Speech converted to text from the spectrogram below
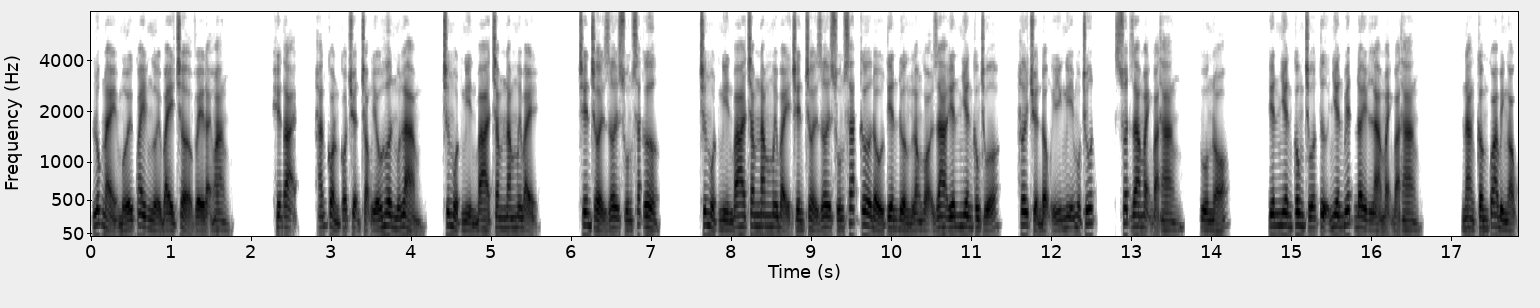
lúc này mới quay người bay trở về đại hoang. Hiện tại, hắn còn có chuyện trọng yếu hơn muốn làm, chương 1357 trên trời rơi xuống sát cơ. Trước một nghìn ba trăm năm mươi bảy trên trời rơi xuống sát cơ đầu tiên đường long gọi ra yên nhiên công chúa, hơi chuyển động ý nghĩ một chút, xuất ra mạnh bà thang, uống nó. Yên nhiên công chúa tự nhiên biết đây là mạnh bà thang. Nàng cầm qua bình ngọc,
